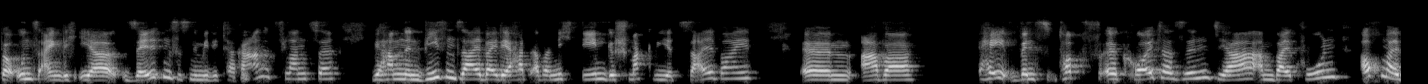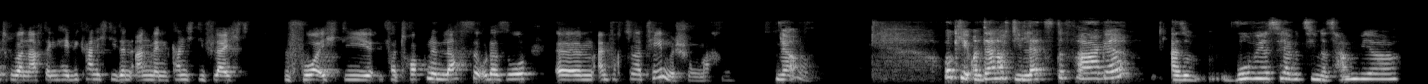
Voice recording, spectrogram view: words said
bei uns eigentlich eher selten. Es ist eine mediterrane Pflanze. Wir haben einen Wiesensalbei, der hat aber nicht den Geschmack wie jetzt Salbei. Ähm, aber hey, wenn es Topfkräuter äh, sind, ja, am Balkon, auch mal drüber nachdenken, hey, wie kann ich die denn anwenden? Kann ich die vielleicht, bevor ich die vertrocknen lasse oder so, ähm, einfach zu einer Teemischung machen? Ja. ja. Okay, und dann noch die letzte Frage. Also, wo wir es herbeziehen, das haben wir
